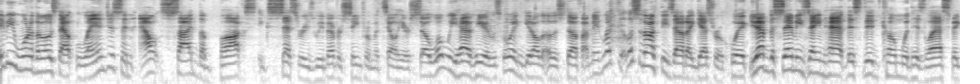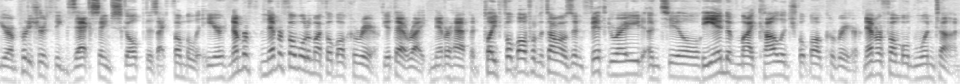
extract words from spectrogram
maybe one of the most outlandish and outside the box accessories we've ever seen from Mattel here. So what we have here, let's go ahead and get all the other stuff. I mean, let's, let's knock these out, I guess, real quick. You have the Sami Zayn hat. This did come with his last figure. I'm pretty sure it's the exact same sculpt as I fumble it here. Number, never fumbled in my football career. Get that right. Never happened. Played football from the time I was in fifth grade until the end of my college football career. Never fumbled one time.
